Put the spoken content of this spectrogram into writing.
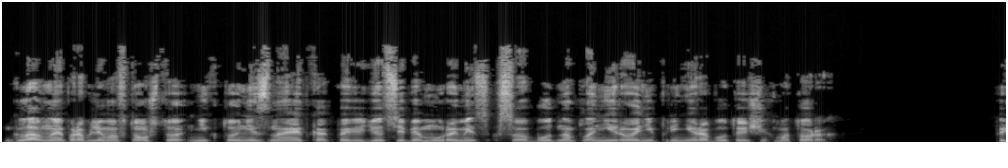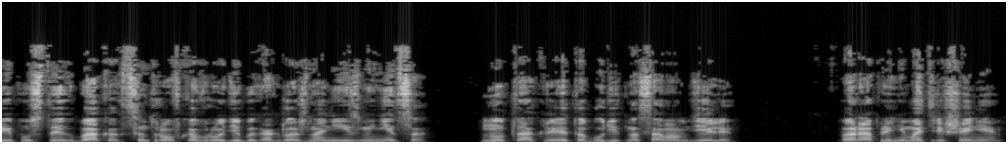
Главная проблема в том, что никто не знает, как поведет себя Муромец в свободном планировании при неработающих моторах. При пустых баках центровка вроде бы как должна не измениться, но так ли это будет на самом деле? Пора принимать решение.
